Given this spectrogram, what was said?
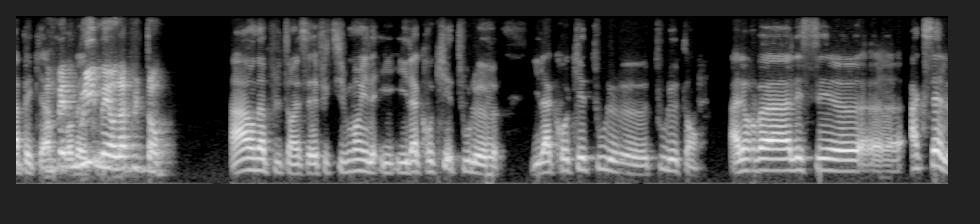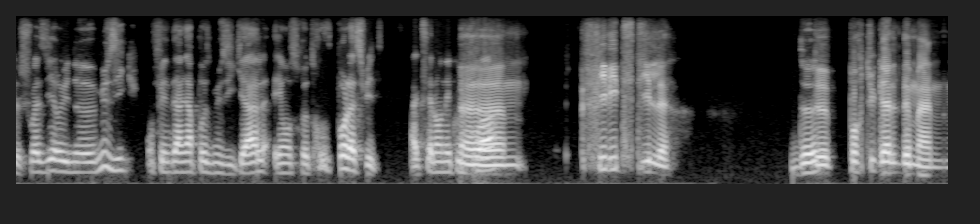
Impeccable. En fait, Bon, bah, oui, mais on n'a plus le temps. Ah, on n'a plus le temps. Effectivement, il, il- il a croqué tout le, il a croqué tout le, tout le temps. Allez, on va laisser euh, Axel choisir une musique. On fait une dernière pause musicale et on se retrouve pour la suite. Axel, on écoute quoi? Euh, Feel It Still De... de Portugal The Man.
